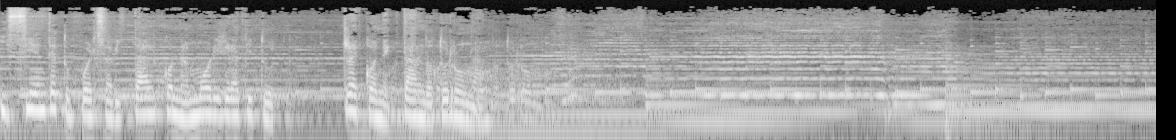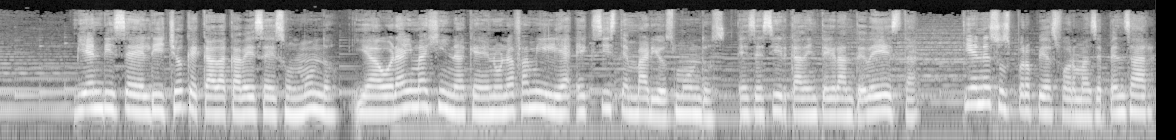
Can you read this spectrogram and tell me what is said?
y siente tu fuerza vital con amor y gratitud, reconectando tu rumbo. Bien dice el dicho que cada cabeza es un mundo, y ahora imagina que en una familia existen varios mundos, es decir, cada integrante de esta tiene sus propias formas de pensar,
